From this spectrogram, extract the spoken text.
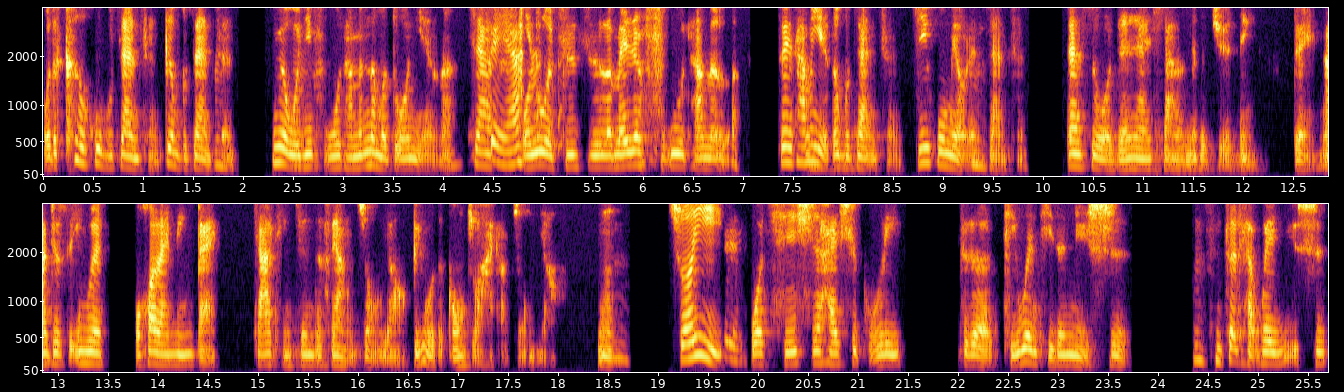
我的客户不赞成，更不赞成，因为我已经服务他们那么多年了。现在我如果辞职了，没人服务他们了，所以他们也都不赞成，几乎没有人赞成。但是我仍然下了那个决定。对，那就是因为我后来明白，家庭真的非常重要，比我的工作还要重要。嗯，所以我其实还是鼓励这个提问题的女士，嗯，这两位女士，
